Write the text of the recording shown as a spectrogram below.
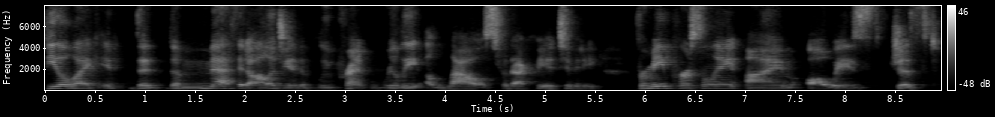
feel like it the the methodology and the blueprint really allows for that creativity. For me personally, I'm always just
